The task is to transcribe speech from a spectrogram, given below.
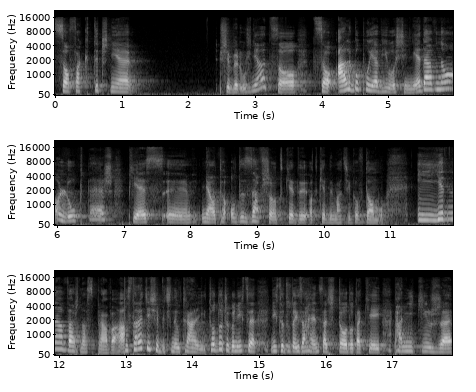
co faktycznie się wyróżnia, co, co albo pojawiło się niedawno, lub też pies y, miał to od zawsze, od kiedy, od kiedy macie go w domu. I jedna ważna sprawa, postarajcie się być neutralni. To, do czego nie chcę, nie chcę tutaj zachęcać, to do takiej paniki, że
